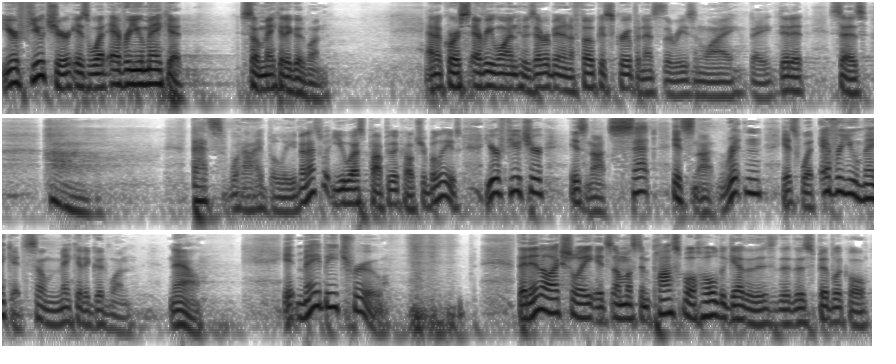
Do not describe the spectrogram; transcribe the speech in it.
Your future is whatever you make it, so make it a good one. And of course, everyone who's ever been in a focus group, and that's the reason why they did it, says, oh, that's what I believe. And that's what U.S. popular culture believes. Your future is not set, it's not written, it's whatever you make it, so make it a good one. Now, it may be true that intellectually it's almost impossible to hold together this, this biblical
